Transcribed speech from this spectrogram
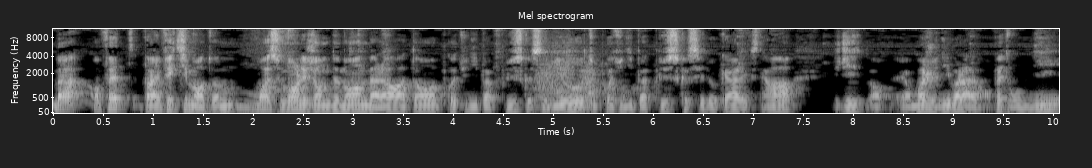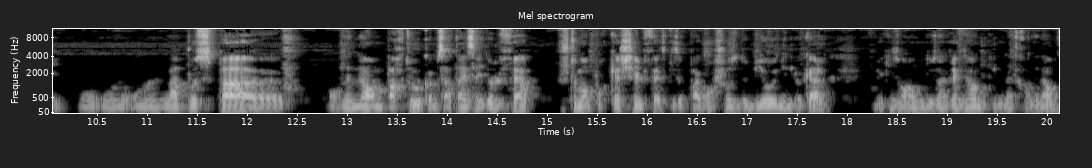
Bah, en fait, enfin effectivement, toi, moi souvent les gens me demandent, mais alors attends, pourquoi tu dis pas plus que c'est bio? Pourquoi tu dis pas plus que c'est local, etc. Je dis, moi je dis voilà, en fait on dit, on, on l'impose pas. Euh, en énorme partout, comme certains essayent de le faire justement pour cacher le fait qu'ils n'ont pas grand chose de bio ni de local, mais qu'ils ont un ou deux ingrédients, donc ils le mettent en énorme.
